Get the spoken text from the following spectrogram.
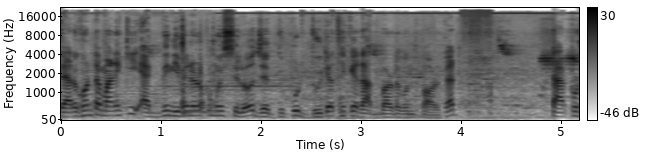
তেরো ঘণ্টা মানে কি? একদিন ইভেন এরকম হয়েছিল যে দুপুর দুইটা থেকে রাত বারোটা পর্যন্ত পাওয়ার কাট তারপর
